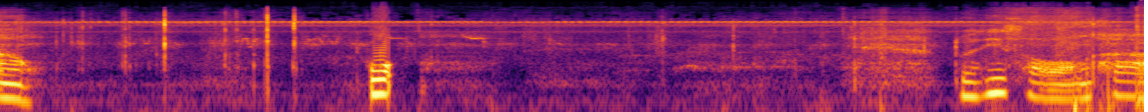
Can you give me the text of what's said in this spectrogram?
อ้าวโอ้ ตัวที่สองค่ะ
